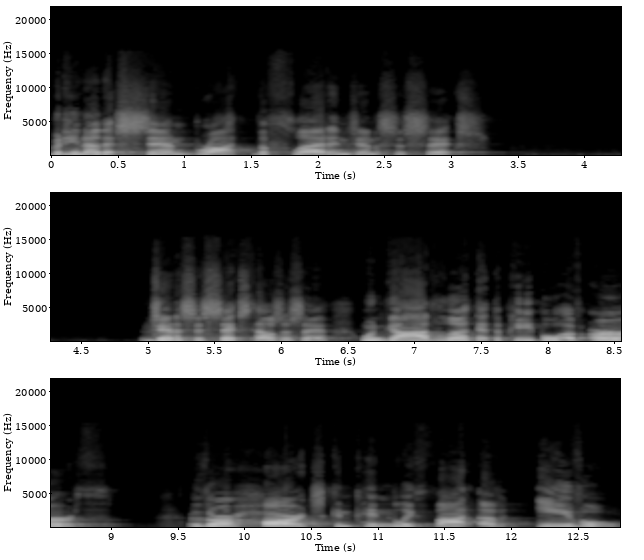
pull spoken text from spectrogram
But do you know that sin brought the flood in Genesis 6? Genesis 6 tells us that when God looked at the people of earth, their hearts continually thought of evil.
